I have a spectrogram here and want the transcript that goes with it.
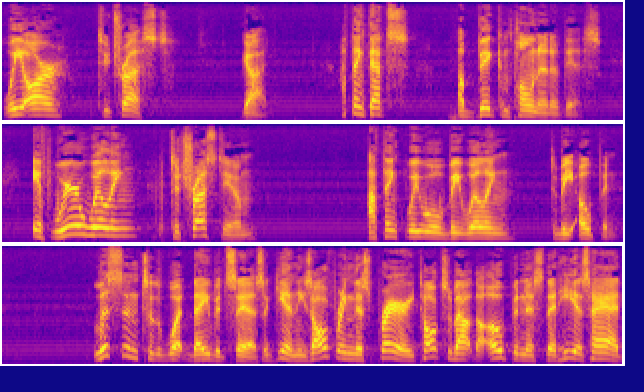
we are to trust God. I think that's a big component of this. If we're willing to trust Him, I think we will be willing to be open. Listen to what David says. Again, he's offering this prayer. He talks about the openness that he has had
